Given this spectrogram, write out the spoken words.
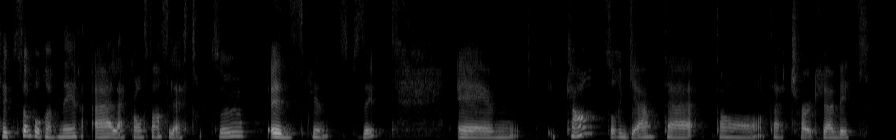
Fait tout ça pour revenir à la constance et la structure, euh, discipline, excusez quand tu regardes ta, ta chart avec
